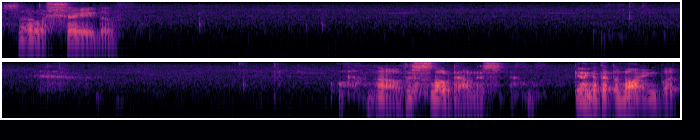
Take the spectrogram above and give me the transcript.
So a shade of Oh, this slowdown is getting a bit annoying, but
